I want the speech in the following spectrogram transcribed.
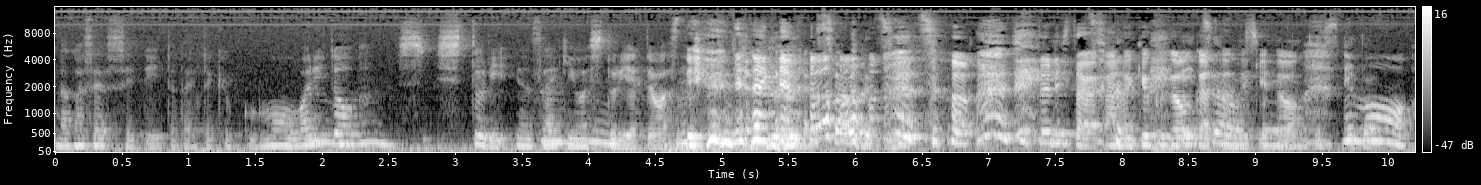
流させていただいた曲も割とし,、しっとり最近はしっとりやってますっていうんじゃないけど、そうしっとりしたあの曲が多かったんだけど。でも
